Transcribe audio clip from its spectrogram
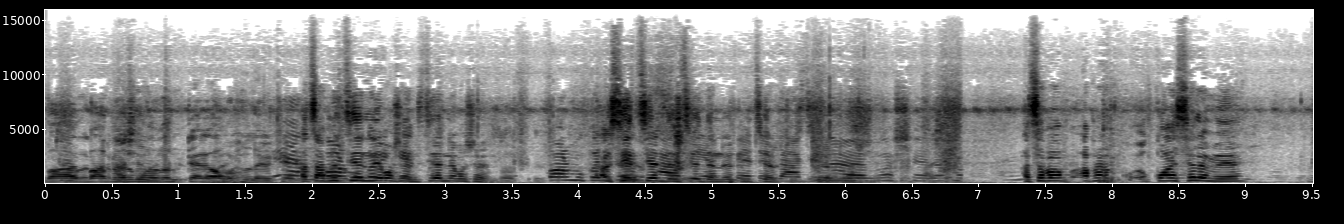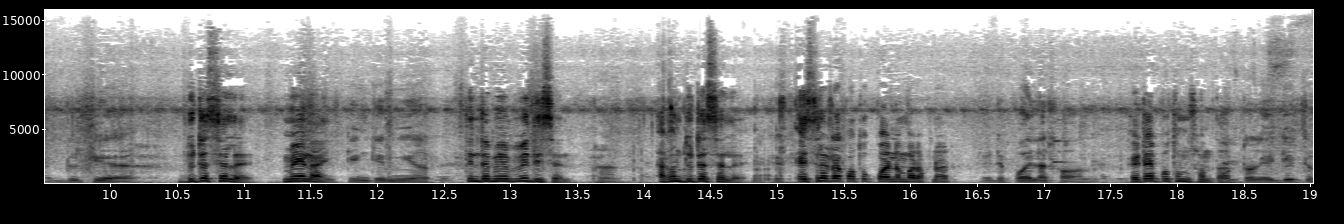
বা- বাপের করেন টাকা অবসর লেগে টাকা আচ্ছা আপনি চেয়ার নিয়ে বসেন চেয়ার নিয়ে বসেন। কর্ম করে। আর চেয়ার চেয়ার দেন চেয়ার দেন চেয়ার চেয়ার দেন। বসে আচ্ছা বাপ আপনার কয় ছেলে মেয়ে? দুটি দুইটা ছেলে মেয়ে নাই? তিনটে মেয়ে আছে। তিনটা মেয়ে বিয়ে দিছেন হ্যাঁ। এখন দুটা ছেলে। এই ছেলেটা কত কয় নাম্বার আপনার? এটা পয়লা সওয়াল। এটাই প্রথম সন্তান। তো তো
